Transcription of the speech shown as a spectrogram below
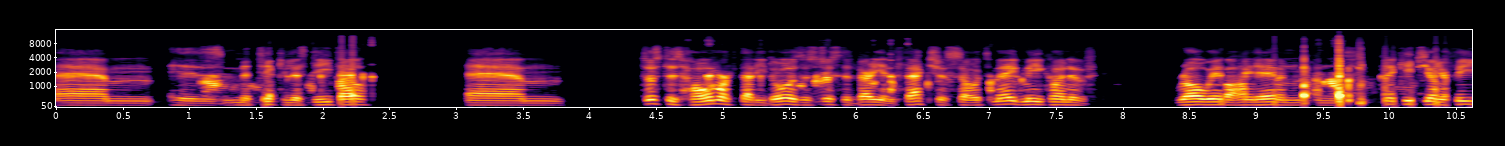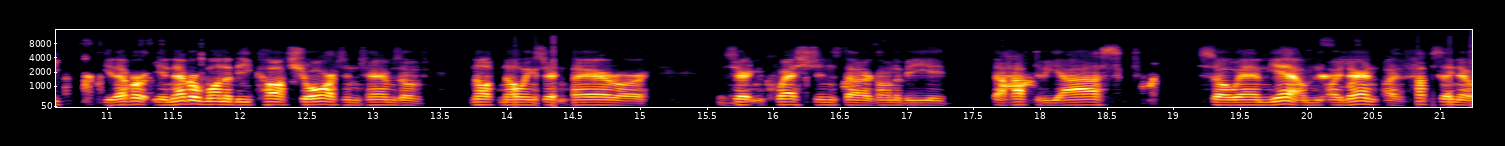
um, his meticulous detail, um, just his homework that he does is just very infectious. So it's made me kind of row in behind him and, and kind of keeps you on your feet. You never you never want to be caught short in terms of not knowing a certain player or certain questions that are going to be that have to be asked. So um yeah, I'm, i learned. I have to say now,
